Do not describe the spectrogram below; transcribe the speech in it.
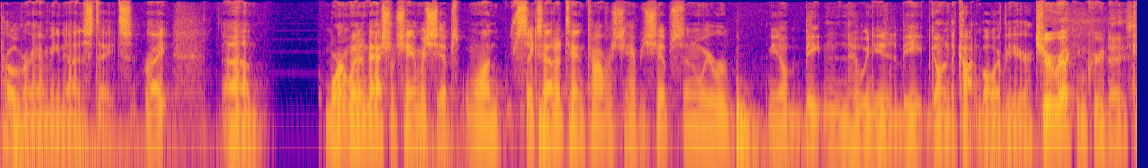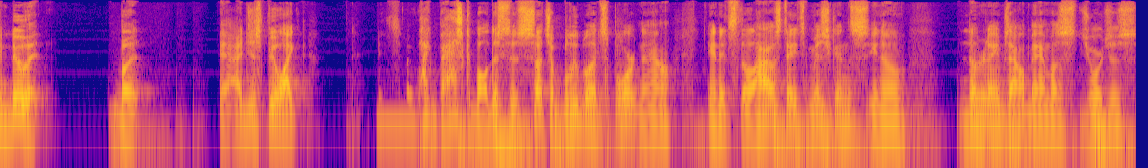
program in the United States, right? Um, weren't winning national championships, won six out of 10 conference championships, and we were, you know, beating who we needed to beat, going to the Cotton Bowl every year True wrecking crew days. can do it, but I just feel like like basketball. This is such a blue blood sport now, and it's the Ohio State's, Michigan's, you know, Notre Dame's, Alabama's, Georgia's.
